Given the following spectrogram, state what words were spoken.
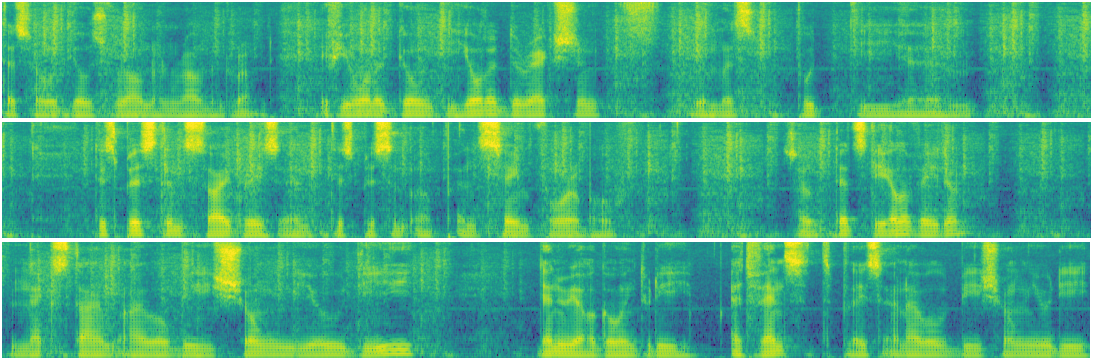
that's how it goes round and round and round. If you want it going the other direction you must put the um, this piston sideways and this piston up and same for above. So that's the elevator. Next time I will be showing you the then we are going to the advanced place and I will be showing you the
